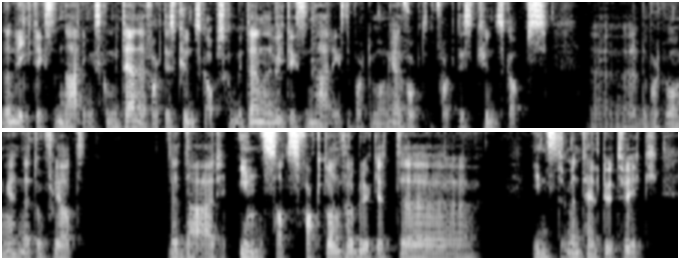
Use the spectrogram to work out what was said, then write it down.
den viktigste næringskomiteen er faktisk kunnskapskomiteen. Den viktigste næringsdepartementet er faktisk kunnskapsdepartementet. Nettopp fordi at det er der innsatsfaktoren, for å bruke et instrumentelt uttrykk, Eh,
